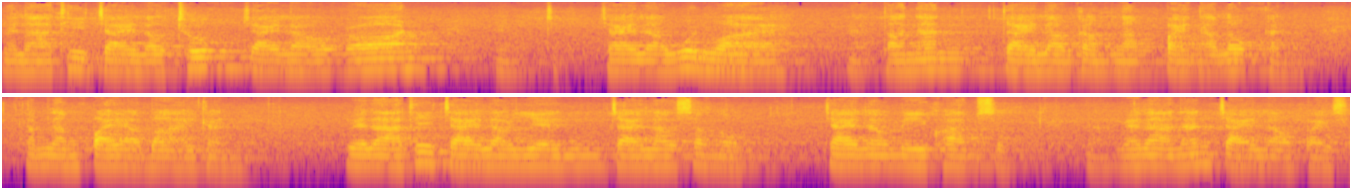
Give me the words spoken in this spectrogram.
เวลาที่ใจเราทุกข์ใจเราร้อน ใจเราวุ่นวาย ตอนนั้นใจเรากำลังไปนรกกัน กำลังไปอบายกัน เวลาที่ใจเราเย็นใจเราสงบ ใจเรามีความสุข เวลานั้นใจเราไปส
